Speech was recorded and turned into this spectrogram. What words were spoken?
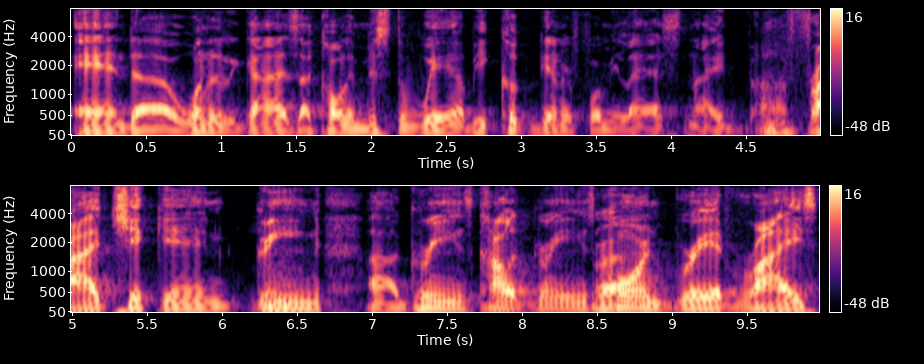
And uh, one of the guys, I call him Mr. Webb, he cooked dinner for me last night: uh, mm. fried chicken, green mm. greens, collard greens, right. corn bread, rice,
